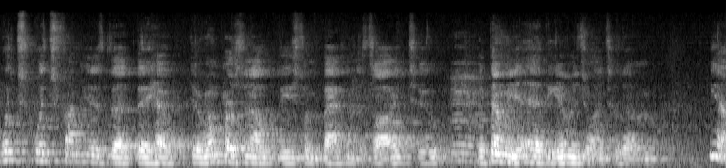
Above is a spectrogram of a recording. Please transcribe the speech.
What's, what's funny is that they have their own personalities from the back and the side too, Mm. but then when you add the image onto them, yeah,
